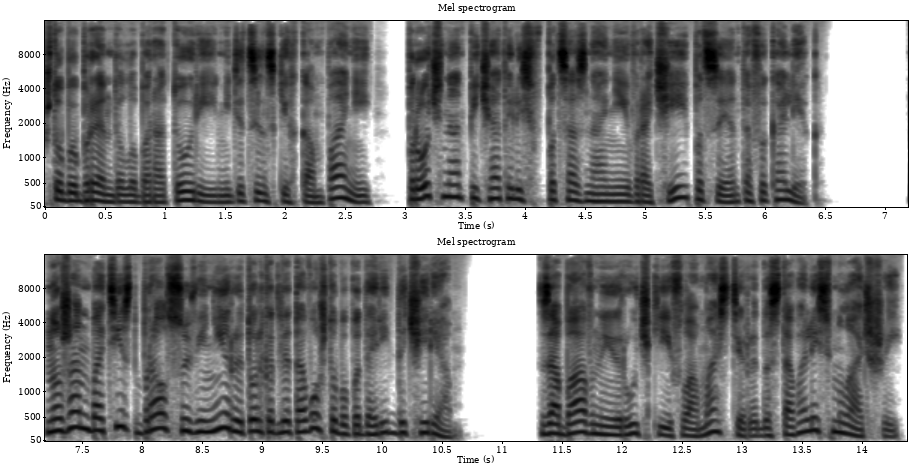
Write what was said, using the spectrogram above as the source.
чтобы бренды лабораторий и медицинских компаний прочно отпечатались в подсознании врачей, пациентов и коллег. Но Жан-Батист брал сувениры только для того, чтобы подарить дочерям. Забавные ручки и фломастеры доставались младшей,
